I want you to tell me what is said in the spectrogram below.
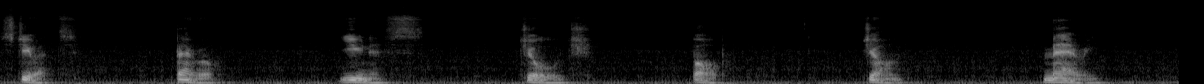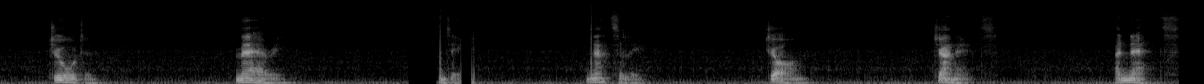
Stuart, Beryl, Eunice, George, Bob, John, Mary, Jordan, Mary, Andy, Natalie, John, Janet, Annette,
